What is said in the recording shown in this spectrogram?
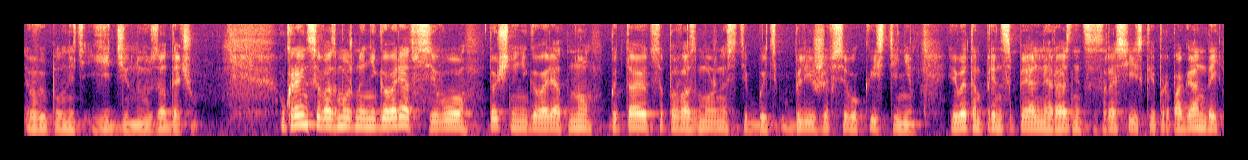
выполнить единую задачу. Украинцы, возможно, не говорят всего, точно не говорят, но пытаются по возможности быть ближе всего к истине. И в этом принципиальная разница с российской пропагандой,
